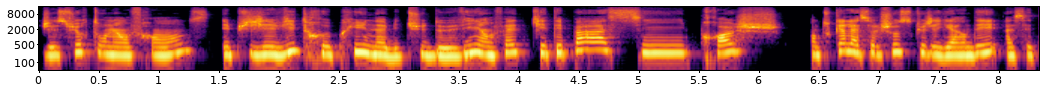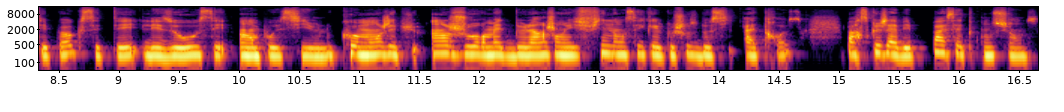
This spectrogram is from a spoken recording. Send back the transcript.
je suis retournée en France et puis j'ai vite repris une habitude de vie en fait qui n'était pas si proche. En tout cas, la seule chose que j'ai gardée à cette époque, c'était les eaux, c'est impossible. Comment j'ai pu un jour mettre de l'argent et financer quelque chose d'aussi atroce? Parce que j'avais pas cette conscience.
